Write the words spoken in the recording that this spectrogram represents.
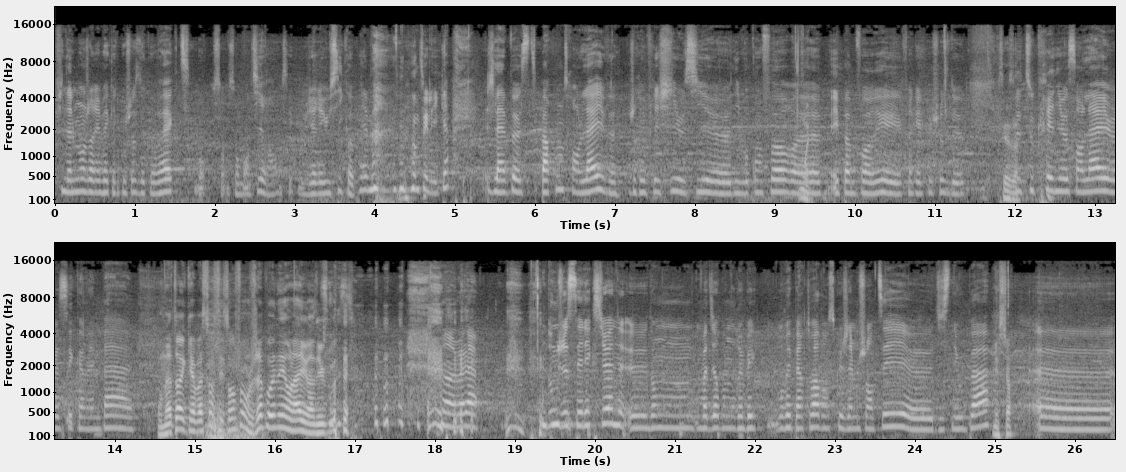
finalement j'arrive à quelque chose de correct. Bon, sans, sans mentir, hein, c'est que j'ai réussi quand même dans tous les cas. Je la poste. Par contre, en live, je réfléchis aussi euh, niveau confort euh, et pas me foirer et faire quelque chose de, tout craignos en live. C'est quand même pas. On attend avec impatience les chansons japonais en live hein, du coup. Non, voilà. Donc je sélectionne euh, dans mon, on va dire dans mon, répertoire, dans ce que j'aime chanter, euh, Disney ou pas. Bien sûr. Euh,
